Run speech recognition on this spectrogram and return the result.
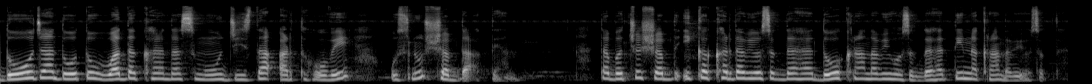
ਦੋ ਜਾਂ ਦੋ ਤੋਂ ਵੱਧ ਅੱਖਰਾਂ ਦਾ ਸਮੂਹ ਜਿਸ ਦਾ ਅਰਥ ਹੋਵੇ ਉਸ ਨੂੰ ਸ਼ਬਦ ਆਖਦੇ ਹਨ। ਤਾਂ ਬੱਚੋ, ਸ਼ਬਦ ਇੱਕ ਅੱਖਰ ਦਾ ਵੀ ਹੋ ਸਕਦਾ ਹੈ, ਦੋ ਅੱਖਰਾਂ ਦਾ ਵੀ ਹੋ ਸਕਦਾ ਹੈ, ਤਿੰਨ ਅੱਖਰਾਂ ਦਾ ਵੀ ਹੋ ਸਕਦਾ ਹੈ।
